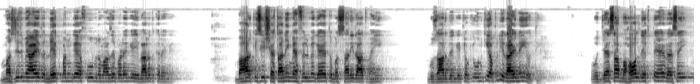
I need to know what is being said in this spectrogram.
مسجد میں آئے تو نیک بن گئے، خوب نمازیں پڑھیں گے، عبادت کریں گے۔ باہر کسی شیطانی محفل میں گئے تو بس ساری رات وہیں گزار دیں گے، کیونکہ ان کی اپنی رائے نہیں ہوتی۔ وہ جیسا ماحول دیکھتے ہیں ویسے ہی۔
